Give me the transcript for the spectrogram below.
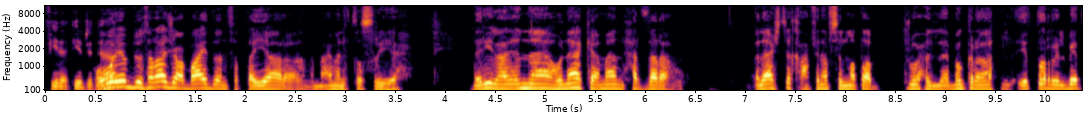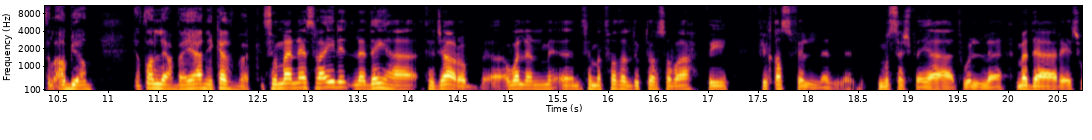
في نتيجتها. وهو يبدو تراجع بايدن في الطيارة لما عمل التصريح دليل على أن هناك من حذره بلاش تقع في نفس المطب. تروح بكرة يضطر البيت الأبيض يطلع بيان يكذبك ثم أن إسرائيل لديها تجارب اولا مثل ما تفضل الدكتور صباح في في قصف ال- ال- المستشفيات والمدارس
